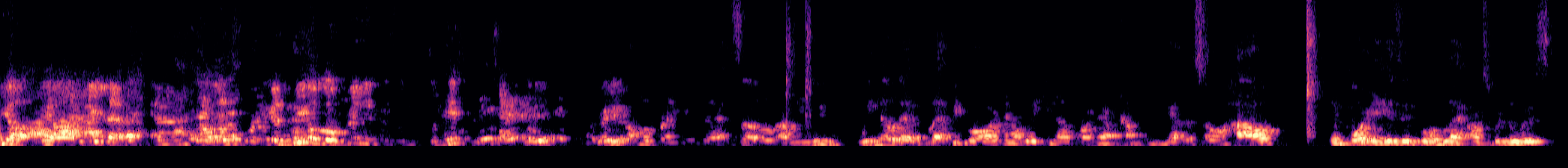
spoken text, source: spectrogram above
We all, we all way left. You know what I'm saying? Because we gonna go really into some, some history. Really. I'm gonna bring it back. So, I mean, we, we know that black people are now waking up, are now coming together. So how important is it for black entrepreneurs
